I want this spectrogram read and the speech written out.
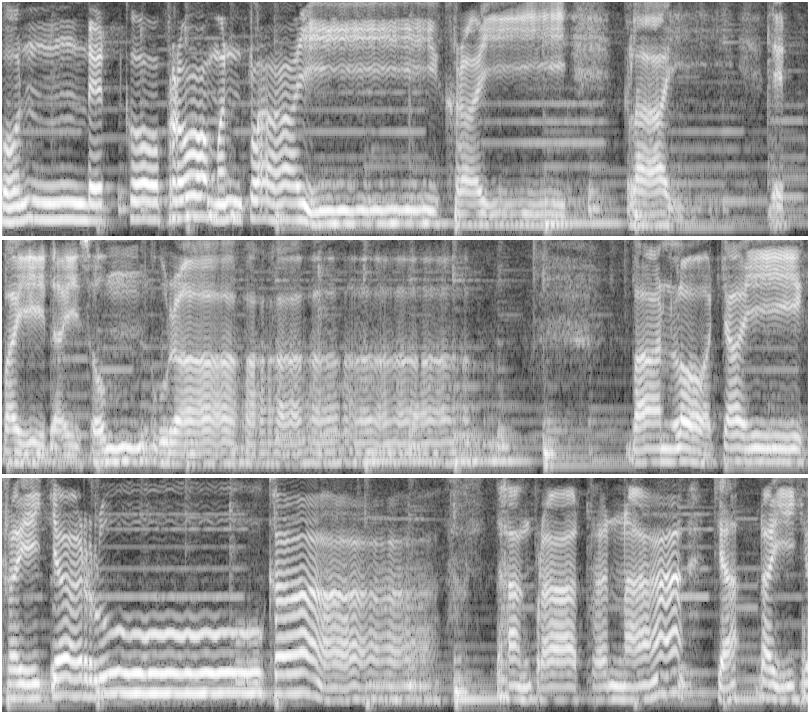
คนเด็ดก็เพราะมันใกล้ใครใกล้เด็ดไปได้สมอุรา บ้านล่อใจใครจะรู้ค่าต่างปรารถนาจะได้ช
